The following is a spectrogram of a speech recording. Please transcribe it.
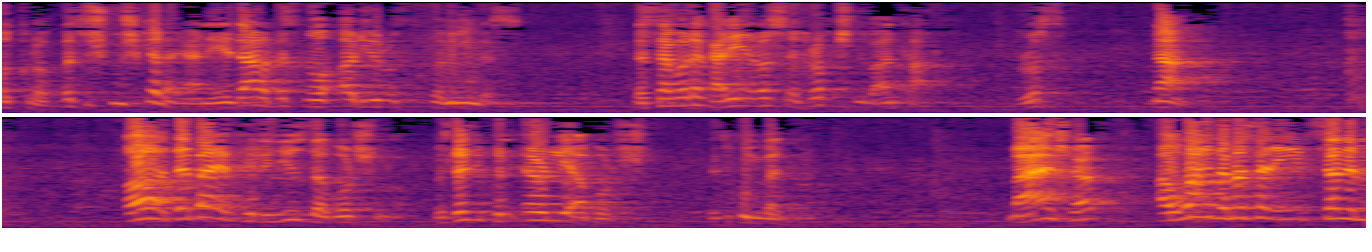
أقرب. بس مش مشكلة يعني ده بس إن هو RU 80 بس. بس أنا بقول لك عليه Roussel Uclaf عشان تبقى انت عارف Roussel نعم. آه ده بقى في ال news ده abortion بس لازم يكون early abortion لازم يكون بدري. معايا يا شباب؟ أو واحدة مثلا إيه بتستخدم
